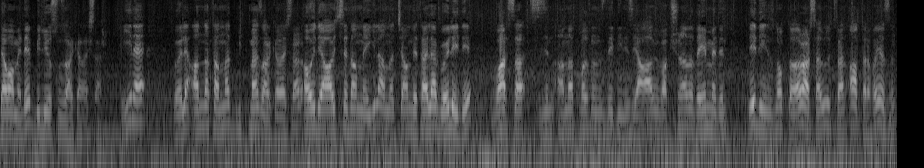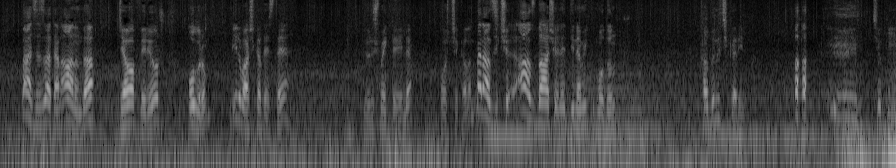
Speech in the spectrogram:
devam edebiliyorsunuz arkadaşlar. Yine böyle anlat anlat bitmez arkadaşlar. Audi A3 sedanla ilgili anlatacağım detaylar böyleydi. Varsa sizin anlatmadığınız dediğiniz ya abi bak şuna da değinmedin dediğiniz noktalar varsa lütfen alt tarafa yazın. Ben size zaten anında cevap veriyor olurum. Bir başka teste görüşmek dileğiyle. Hoşçakalın. Ben azıcık az daha şöyle dinamik modun tadını çıkarayım. Çok iyi.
